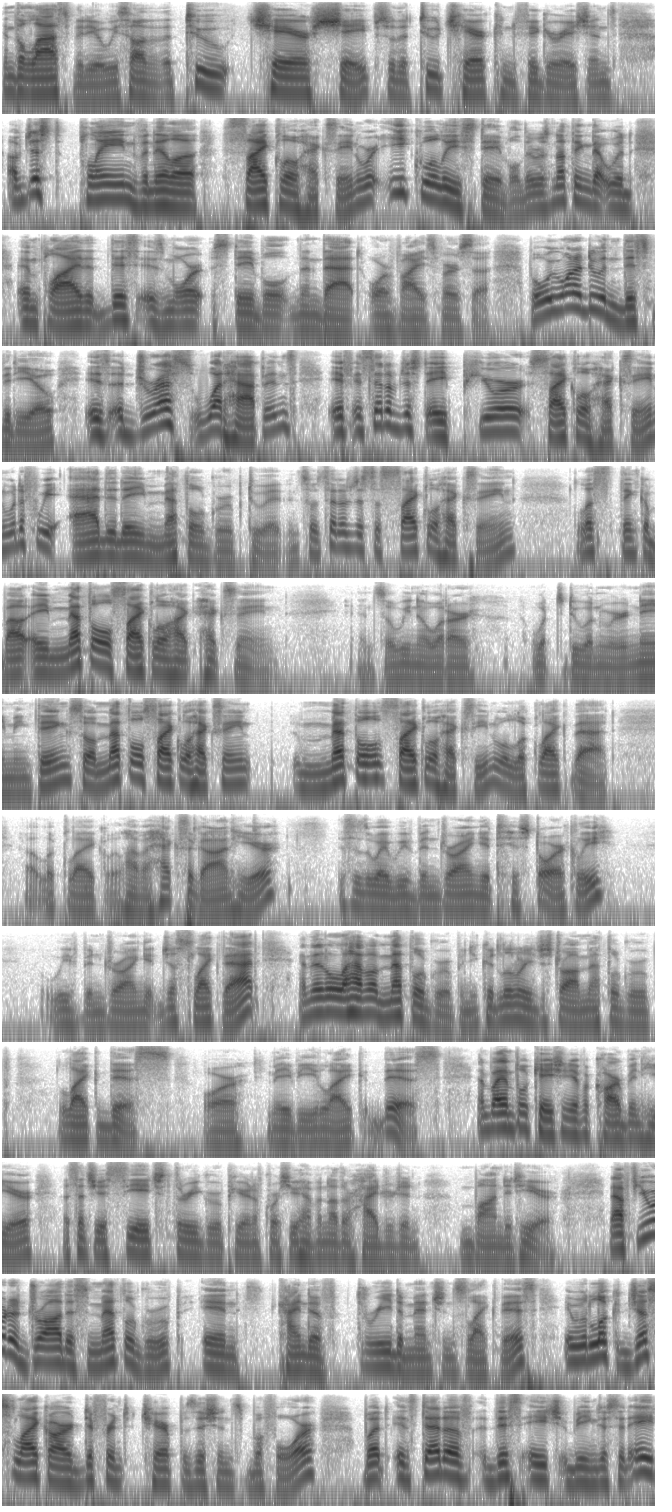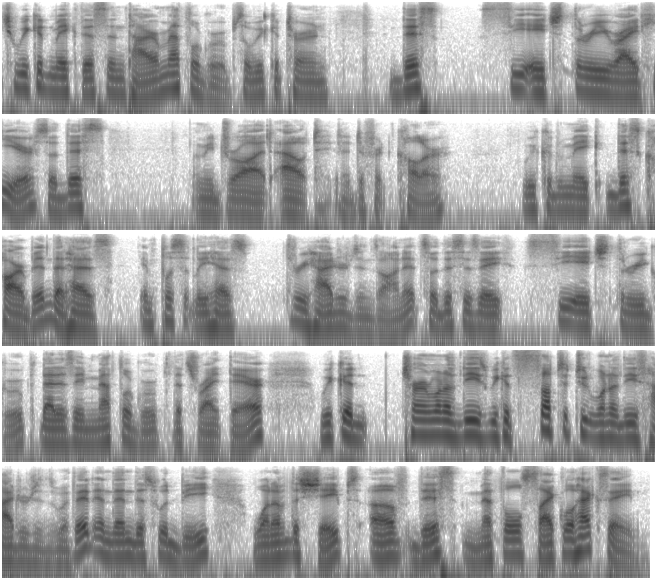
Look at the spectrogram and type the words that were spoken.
in the last video, we saw that the two chair shapes, or the two chair configurations of just plain vanilla cyclohexane were equally stable. There was nothing that would imply that this is more stable than that, or vice versa. But what we want to do in this video is address what happens if instead of just a pure cyclohexane, what if we added a methyl group to it? And so instead of just a cyclohexane, let's think about a methyl cyclohexane. And so we know what our what to do when we're naming things. So a methyl cyclohexane, methyl cyclohexane will look like that. It'll look like we'll have a hexagon here. This is the way we've been drawing it historically. We've been drawing it just like that. And then it'll have a methyl group. And you could literally just draw a methyl group like this, or maybe like this. And by implication, you have a carbon here, essentially a CH3 group here, and of course you have another hydrogen bonded here. Now, if you were to draw this methyl group in kind of three dimensions like this, it would look just like our different chair positions before. But instead of this H being just an H, we could make this entire methyl group. So we could turn this CH3 right here. So this, let me draw it out in a different color we could make this carbon that has implicitly has three hydrogens on it. So this is a CH3 group. That is a methyl group that's right there. We could turn one of these, we could substitute one of these hydrogens with it, and then this would be one of the shapes of this methyl cyclohexane.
